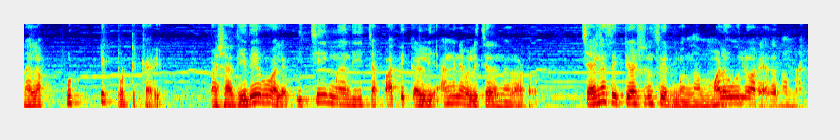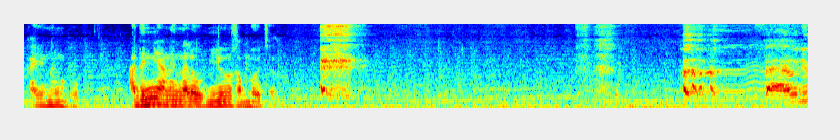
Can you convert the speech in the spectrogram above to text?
നല്ല പൊട്ടി പൊട്ടി കരയും. പക്ഷെ അത് ഇതേപോലെ പിച്ചി മാന്തി ചപ്പാത്തി കള്ളി അങ്ങനെ വിളിച്ചതെന്നല്ല കേട്ടോ. ചില സിറ്റുവേഷൻസ് വരുമ്പോൾ നമ്മൾ പോലും അറിയാതെ നമ്മുടെ കയ്യിൽ നിന്ന് പോകും. അതിനെയാണ് ഇന്നലെ ഉണ്ണിയിലും സംഭവിച്ചത്. ഫാമിലി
